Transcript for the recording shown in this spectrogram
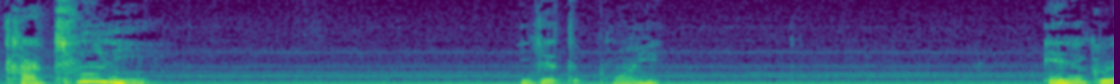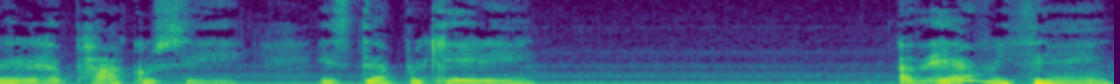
Cartoony. You get the point? Integrated hypocrisy is deprecating of everything.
